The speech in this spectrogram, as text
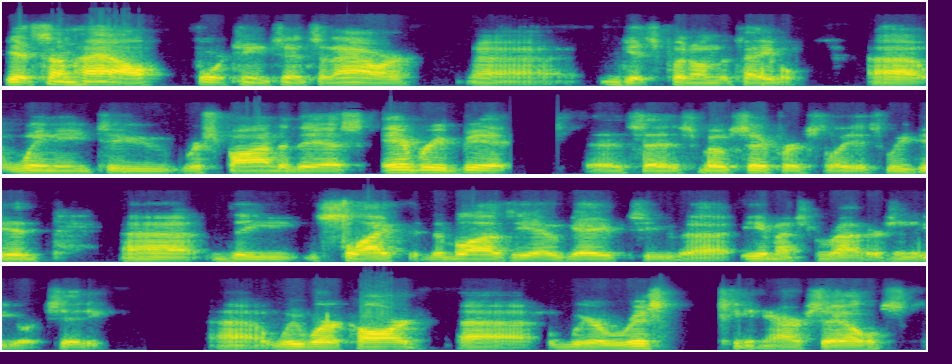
Yet somehow, 14 cents an hour uh, gets put on the table. Uh, we need to respond to this every bit as, as vociferously as we did uh, the slight that de Blasio gave to uh, EMS providers in New York City. Uh, we work hard. Uh, we're risking ourselves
